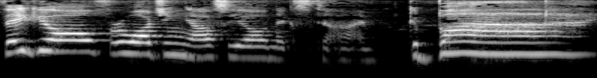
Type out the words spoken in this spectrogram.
thank you all for watching. I'll see y'all next time. Goodbye.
